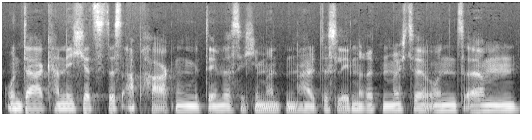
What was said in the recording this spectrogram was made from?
Und da kann ich jetzt das abhaken mit dem, dass ich jemanden halt das Leben retten möchte. Und ähm,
